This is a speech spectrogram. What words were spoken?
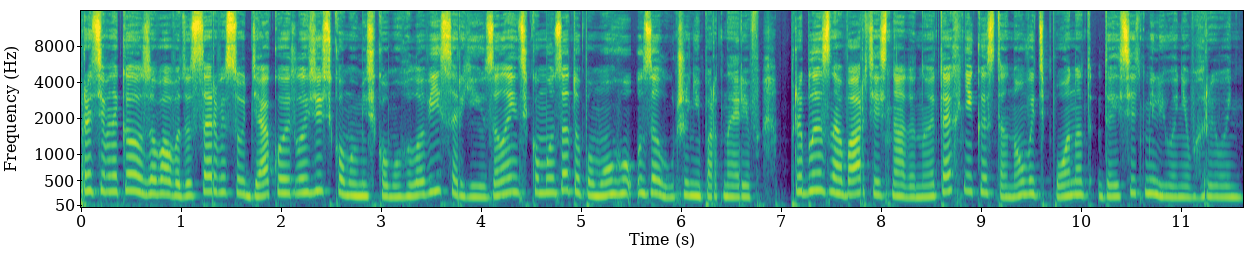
Працівники Лозового водосервісу дякують Лозівському міському голові Сергію Зеленському за допомогу у залученні партнерів. Приблизна вартість наданої техніки становить понад 10 мільйонів гривень.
